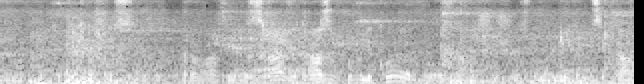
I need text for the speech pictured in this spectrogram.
ну, наприклад, таке щось переважно. Я відразу публікую, бо знаю, що щось ну, людям цікаво.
